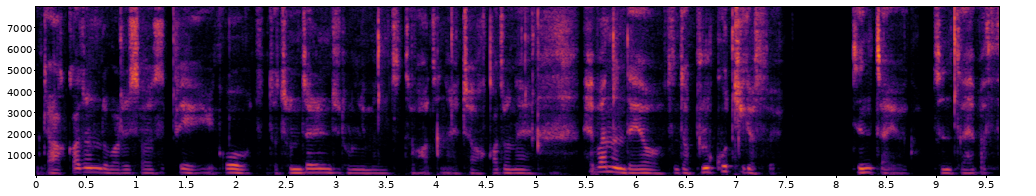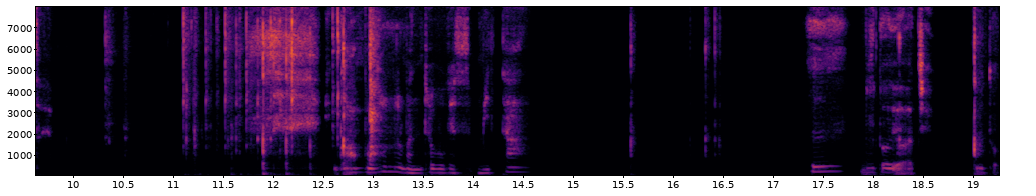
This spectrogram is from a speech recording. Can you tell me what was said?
진짜 아까 전도 말했다시피 이거 진짜 전자레인지 돌리면 진짜 가잖아요. 제가 아까 전에 해봤는데요. 진짜 불꽃 튀겼어요. 진짜요 이거. 진짜 해봤어요. 이거 한번 손으로 만져보겠습니다. 으, 묻어요 아직. 묻어.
